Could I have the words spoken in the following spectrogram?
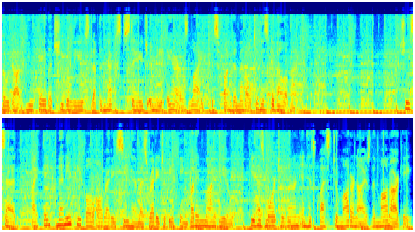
Co.uk that she believes that the next stage in the heir's life is fundamental to his development. She said, I think many people already see him as ready to be king but in my view, he has more to learn in his quest to modernise the monarchy.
